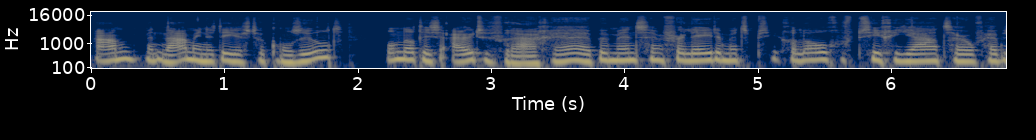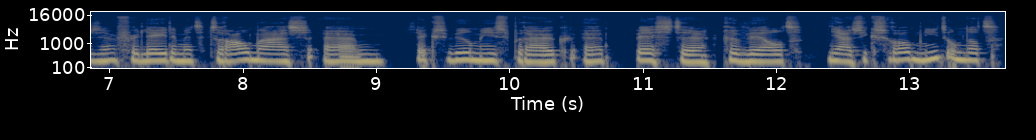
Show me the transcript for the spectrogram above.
aan, met name in het eerste consult, om dat eens uit te vragen. Hè. Hebben mensen een verleden met psycholoog of psychiater, of hebben ze een verleden met trauma's, um, seksueel misbruik, uh, pesten, geweld? Ja, dus ik schroom niet om dat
